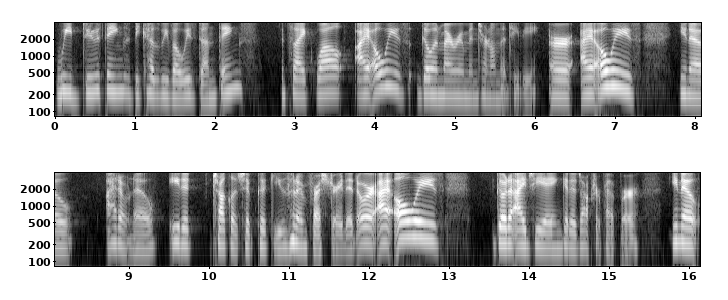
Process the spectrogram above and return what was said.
We do things because we've always done things. It's like, well, I always go in my room and turn on the TV, or I always, you know, I don't know, eat a chocolate chip cookies when I'm frustrated, or I always go to IGA and get a Dr. Pepper. You know,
